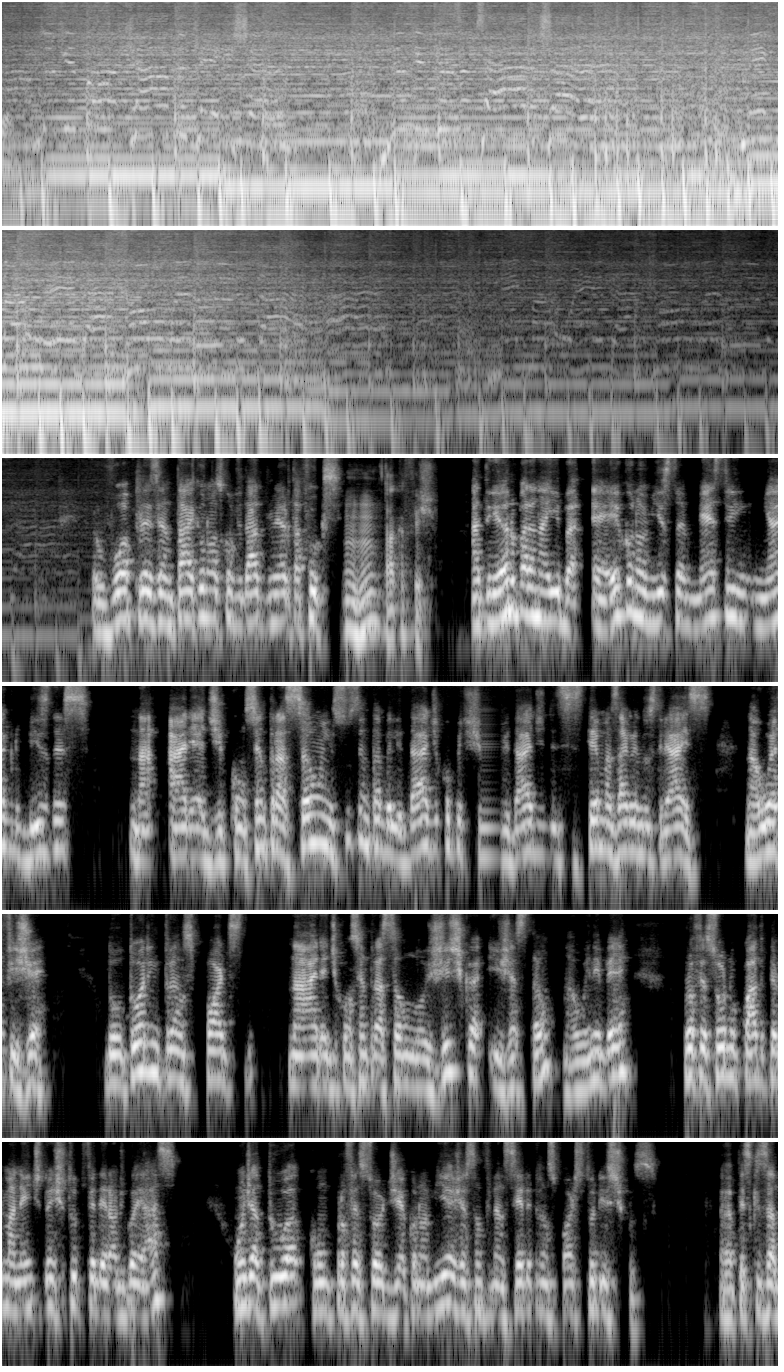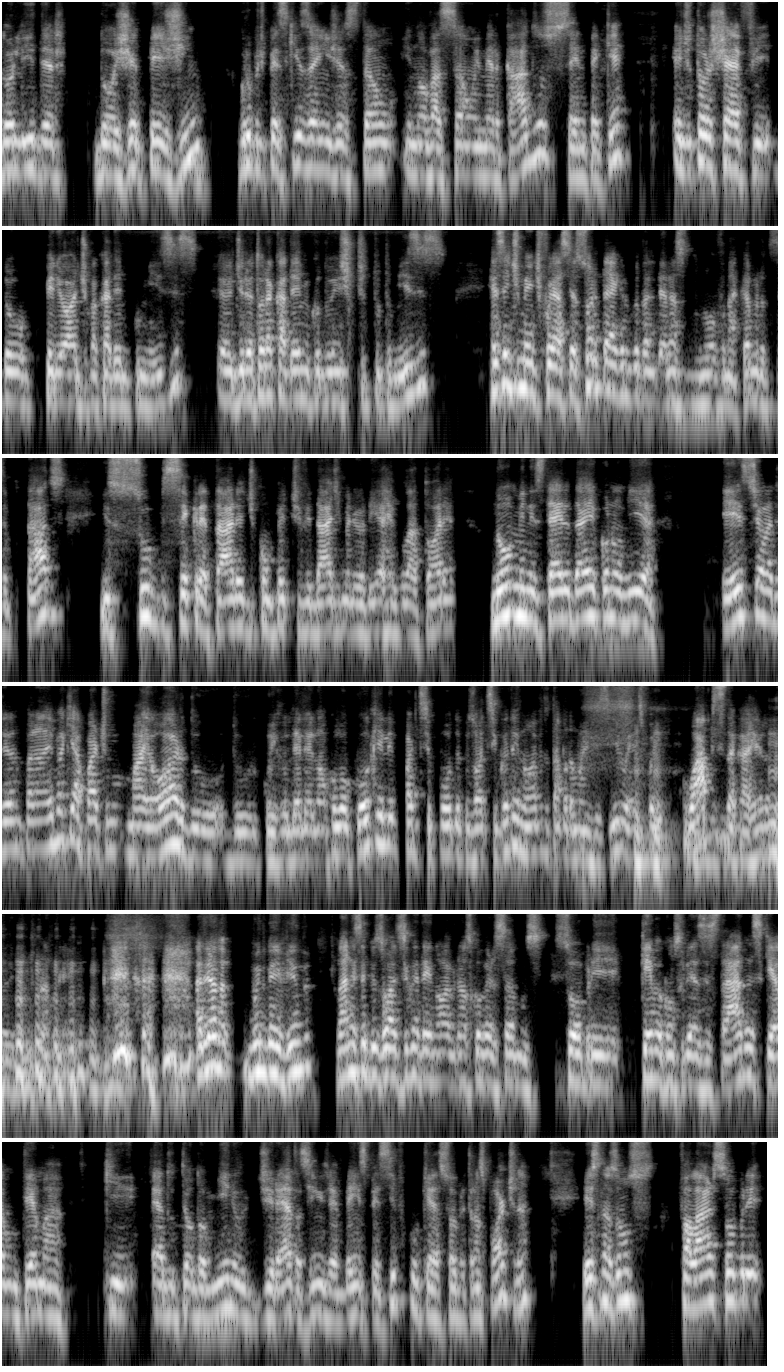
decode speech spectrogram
Eu vou apresentar aqui o nosso convidado primeiro, tá, Fux? Uhum, toca ficha. Adriano Paranaíba é economista, mestre em agrobusiness, na área de concentração em sustentabilidade e competitividade de sistemas agroindustriais, na UFG, doutor em transportes na área de concentração logística e gestão, na UNB, professor no quadro permanente do Instituto Federal de Goiás, onde atua como professor de economia, gestão financeira e transportes turísticos. É pesquisador líder do GPGIM, Grupo de Pesquisa em Gestão, Inovação e Mercados, CNPq, editor-chefe do periódico acadêmico Mises, é diretor acadêmico do Instituto Mises. Recentemente foi assessor técnico da liderança do Novo na Câmara dos Deputados e subsecretário de Competitividade e Melhoria Regulatória no Ministério da Economia. Este é o Adriano Paranaíba, que a parte maior do, do currículo dele ele não colocou, que ele participou do episódio 59 do Tapa da Mãe Invisível. Esse foi o ápice da carreira do Adriano. muito bem-vindo. Lá nesse episódio 59, nós conversamos sobre quem vai construir as estradas, que é um tema que é do teu domínio direto, assim, é bem específico, que é sobre transporte, né? Esse nós vamos falar sobre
